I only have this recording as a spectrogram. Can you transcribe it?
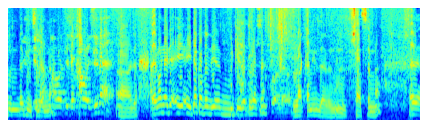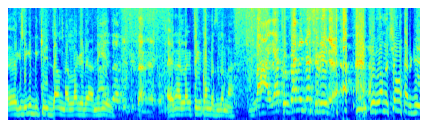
দুটা কিনছিলেন না? আচ্ছা। এখন এটা এইটা কত দিয়ে বিক্রি করতে চাচ্ছেন? লাখ। খানিক যাবে চাচ্ছেন না? দেখি বিক্রির দাম লাখ এটা নাকি এখন। এক লাখ থেকে কম বেশি নিই না। কুরবানোর সময় আর কি।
